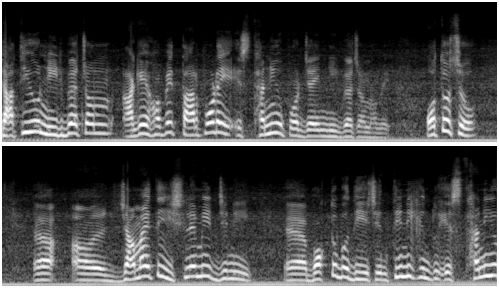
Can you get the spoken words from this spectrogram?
জাতীয় নির্বাচন আগে হবে, তারপরে স্থানীয় পর্যায়ে নির্বাচন হবে। অথচ জামায়াতে ইসলামীর যিনি বক্তব্য দিয়েছেন, তিনি কিন্তু স্থানীয়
